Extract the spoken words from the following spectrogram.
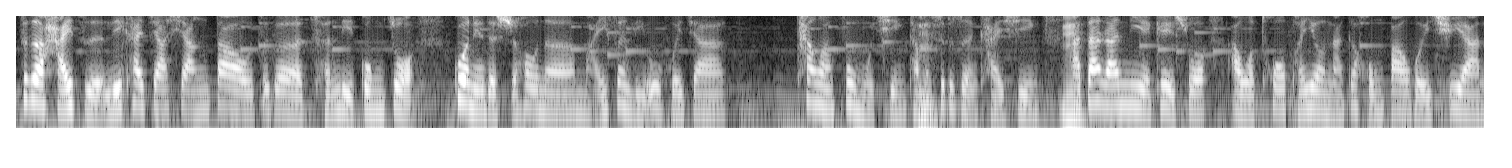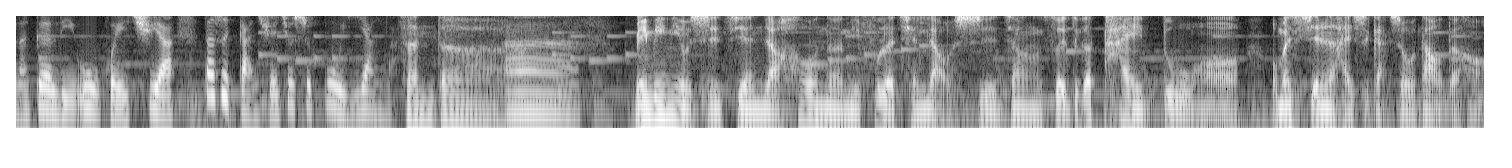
这个孩子离开家乡到这个城里工作，过年的时候呢，买一份礼物回家探望父母亲，他们是不是很开心？嗯。啊，当然你也可以说啊，我托朋友拿个红包回去啊，拿个礼物回去啊，但是感觉就是不一样嘛。真的。啊。明明你有时间，然后呢，你付了钱了事，这样，所以这个态度哦，我们先人还是感受到的哈、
